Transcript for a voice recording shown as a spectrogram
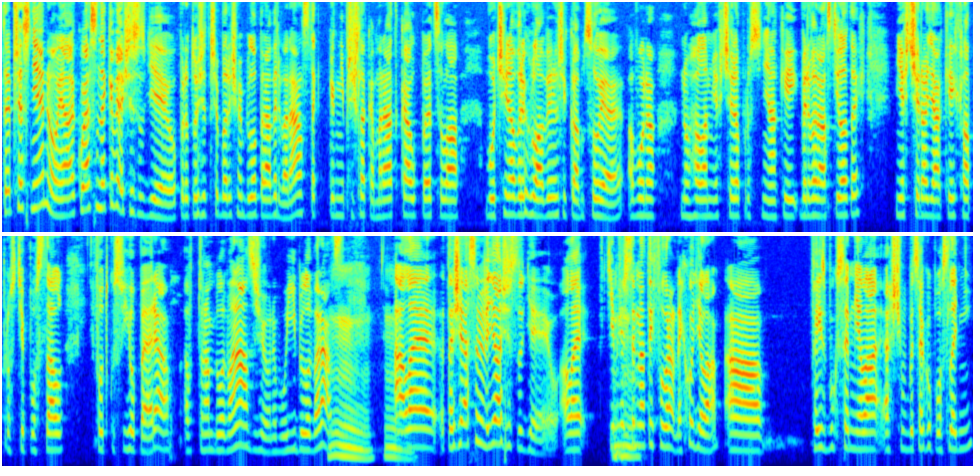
To je přesně, no. Já, jako já jsem taky věděla, že se to děje, jo, protože třeba když mi bylo právě 12, tak ke mně přišla kamarádka úplně celá oči na vrch hlavy, říkám, co je. A ona, no hele, mě včera prostě nějaký, ve 12 letech, mě včera nějaký chlap prostě poslal fotku svého péra a to nám bylo 12, že jo, nebo jí bylo 12. Hmm, hmm. Ale, takže já jsem věděla, že se to děje, jo, ale tím, hmm. že jsem na ty fora nechodila a Facebook jsem měla až vůbec jako poslední,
